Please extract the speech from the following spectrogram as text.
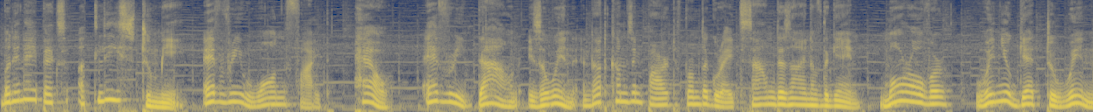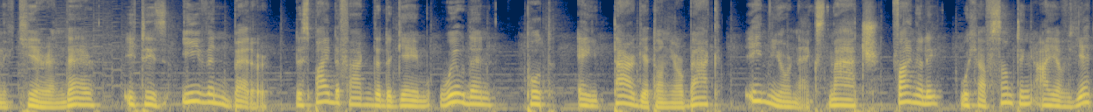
but in Apex, at least to me, every one fight, hell, Every down is a win and that comes in part from the great sound design of the game. Moreover, when you get to win here and there, it is even better, despite the fact that the game will then put a target on your back in your next match. Finally, we have something I have yet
